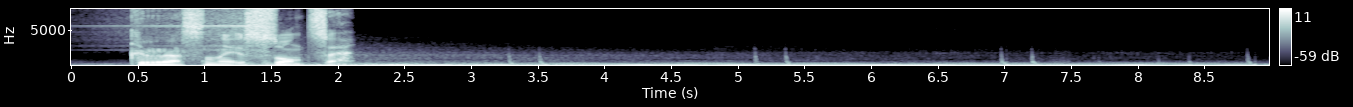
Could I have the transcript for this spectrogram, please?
красное солнце.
